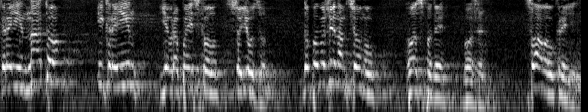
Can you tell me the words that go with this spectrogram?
країн НАТО і країн Європейського Союзу. Допоможи нам цьому, Господи Боже. Слава Україні!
